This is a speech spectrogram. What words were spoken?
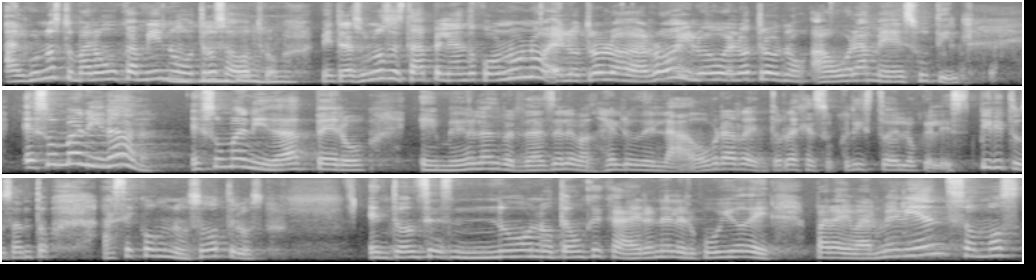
Algunos tomaron un camino, otros a otro. Mientras uno se estaba peleando con uno, el otro lo agarró y luego el otro no. Ahora me es útil. Es humanidad, es humanidad, pero en medio de las verdades del Evangelio, de la obra redentora de Jesucristo, de lo que el Espíritu Santo hace con nosotros. Entonces, no, no tengo que caer en el orgullo de, para llevarme bien, somos,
